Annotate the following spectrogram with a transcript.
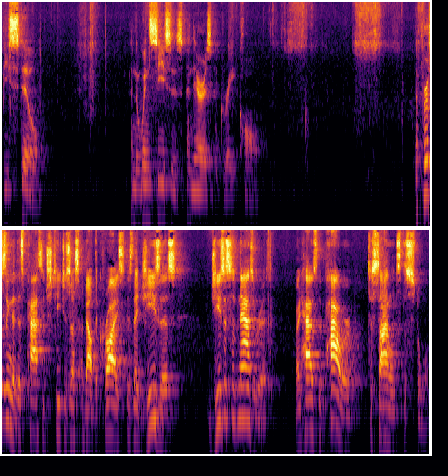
be still. And the wind ceases, and there is a great calm. The first thing that this passage teaches us about the Christ is that Jesus, Jesus of Nazareth, right, has the power to silence the storm.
